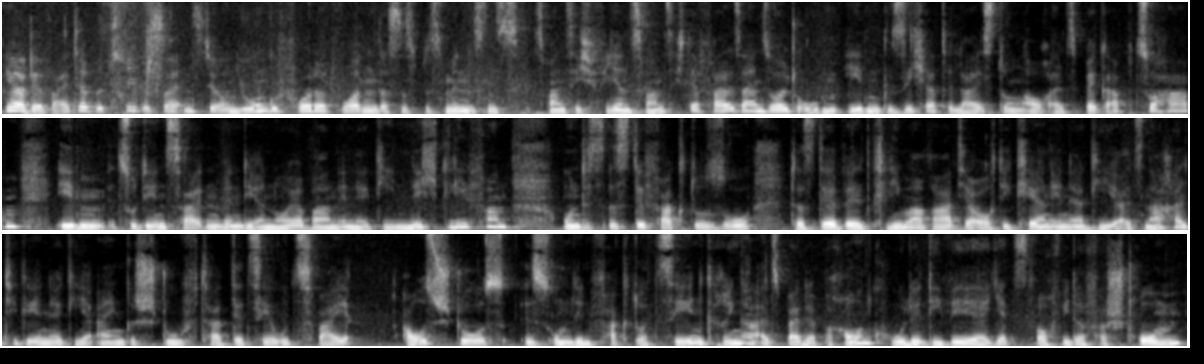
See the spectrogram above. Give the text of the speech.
Ja, der Weiterbetrieb ist seitens der Union gefordert worden, dass es bis mindestens 2024 der Fall sein sollte, um eben gesicherte Leistungen auch als Backup zu haben, eben zu den Zeiten, wenn die erneuerbaren Energien nicht liefern. Und es ist de facto so, dass der Weltklimarat ja auch die Kernenergie als nachhaltige Energie eingestuft hat. Der CO2 Ausstoß ist um den Faktor 10 geringer als bei der Braunkohle, die wir ja jetzt auch wieder verstromen.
